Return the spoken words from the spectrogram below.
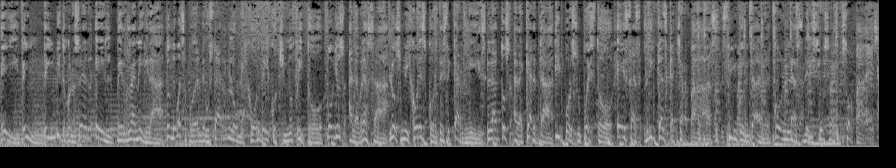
Hey, ven, te invito a conocer el Perla Negra, donde vas a poder degustar lo mejor del cochino frito, pollos a la brasa, los mejores cortes de carnes, platos a la carta y por supuesto, esas ricas cachapas, sin contar con las deliciosas sopas.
